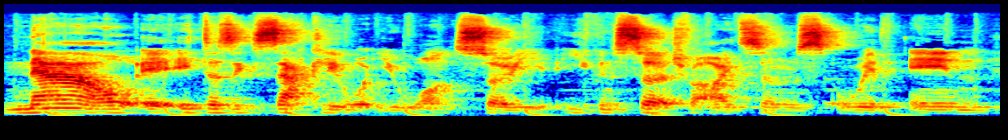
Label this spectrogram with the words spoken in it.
Now it, it, does exactly what you want. So you, you can search for items within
